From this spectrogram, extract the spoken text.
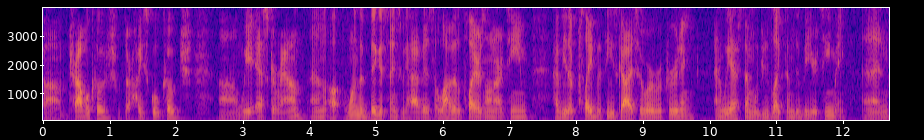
um, travel coach, with their high school coach. Uh, we ask around, and uh, one of the biggest things we have is a lot of the players on our team have either played with these guys who we're recruiting and we ask them, would you like them to be your teammate? And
